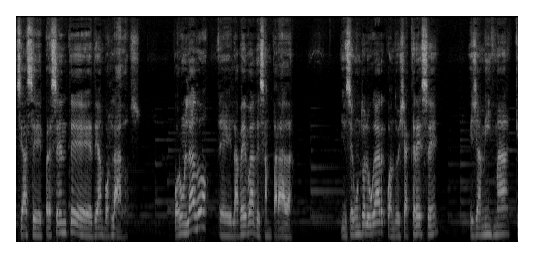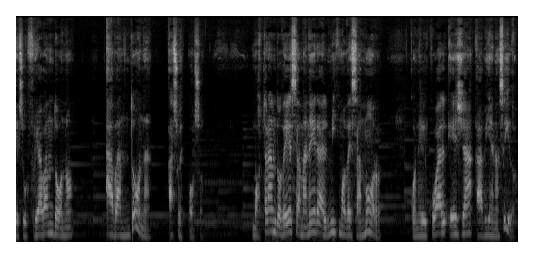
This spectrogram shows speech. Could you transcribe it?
se hace presente de ambos lados. Por un lado, eh, la beba desamparada. Y en segundo lugar, cuando ella crece, ella misma, que sufrió abandono, abandona a su esposo, mostrando de esa manera el mismo desamor con el cual ella había nacido.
